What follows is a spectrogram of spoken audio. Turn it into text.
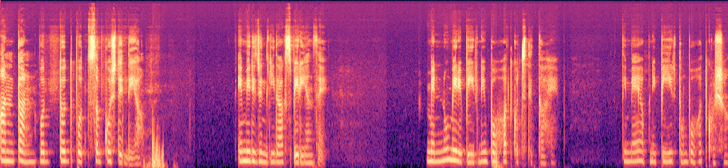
ਅੰਨ ਧਨ ਪੁੱਤ ਦੁੱਧ, ਪੁੱਤ ਸਭ ਕੁਛ ਦਿੰਦੇ ਆ। ਇਹ ਮੇਰੀ ਜ਼ਿੰਦਗੀ ਦਾ ਐਕਸਪੀਰੀਅੰਸ ਹੈ। ਮੈਨੂੰ ਮੇਰੇ ਪੀਰ ਨੇ ਬਹੁਤ ਕੁਝ ਦਿੱਤਾ ਹੈ ਤੇ ਮੈਂ ਆਪਣੇ ਪੀਰ ਤੋਂ ਬਹੁਤ ਖੁਸ਼ ਹਾਂ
